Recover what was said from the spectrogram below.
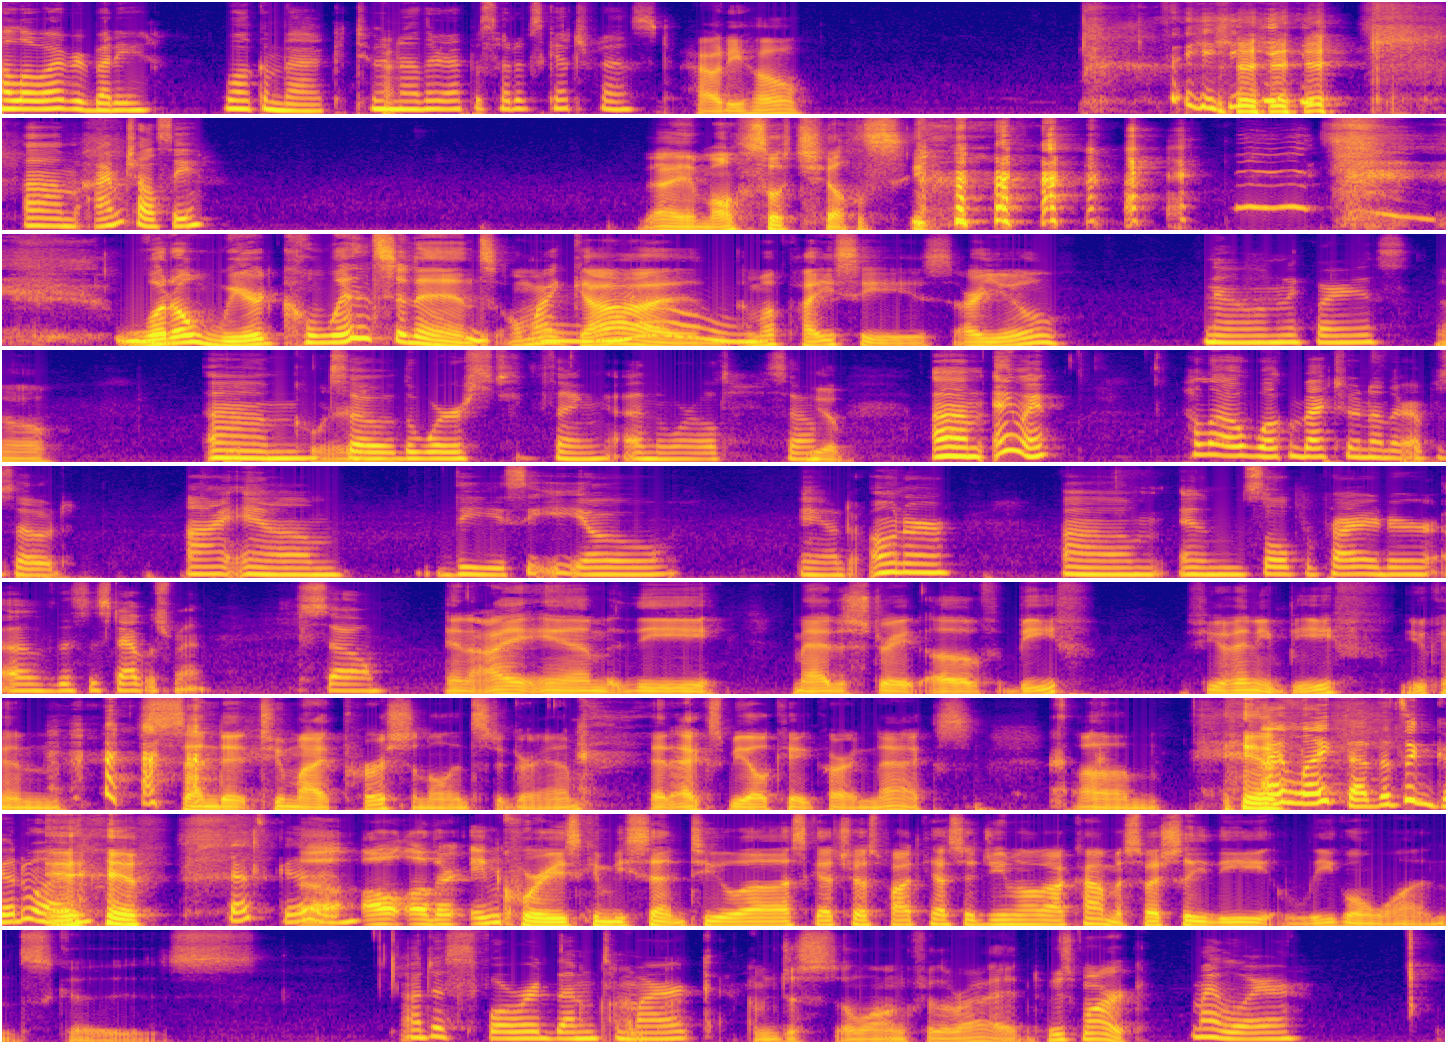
Hello, everybody. Welcome back to another episode of Sketchfest. Howdy ho. um, I'm Chelsea. I am also Chelsea. what a weird coincidence. Oh my god. No. I'm a Pisces. Are you? No, I'm an Aquarius. No. Um, so the worst thing in the world. So, Yep. um, anyway, hello, welcome back to another episode. I am the CEO and owner, um, and sole proprietor of this establishment. So, And I am the magistrate of beef. If you have any beef, you can send it to my personal Instagram at xblkgardenx. Um, I like that. That's a good one. if That's good. Uh, all other inquiries can be sent to uh, sketchfestpodcast at gmail.com, especially the legal ones, because I'll just forward them to I'm- Mark, I'm just along for the ride. Who's Mark? my lawyer.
